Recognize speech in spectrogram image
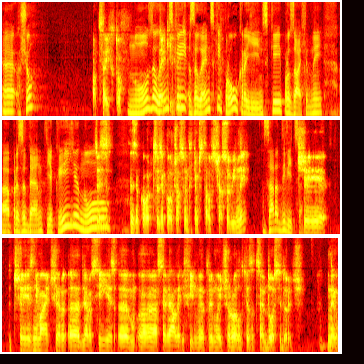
Е, що? А цей хто? Ну, Зеленський, Зеленський проукраїнський, прозахідний е, президент, який ну Це, з- це з якого це з якого часу він таким став? З часу війни? зараз дивіться. Чи, чи знімаючи е, для Росії е, е, серіали і фільми, отримуючи роялті за це досі, до речі? Не в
